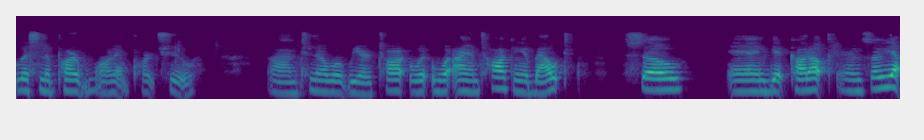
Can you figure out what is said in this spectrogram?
listen to part one and part two, um, to know what we are talk, what, what I am talking about. So, and get caught up. And so, yeah.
